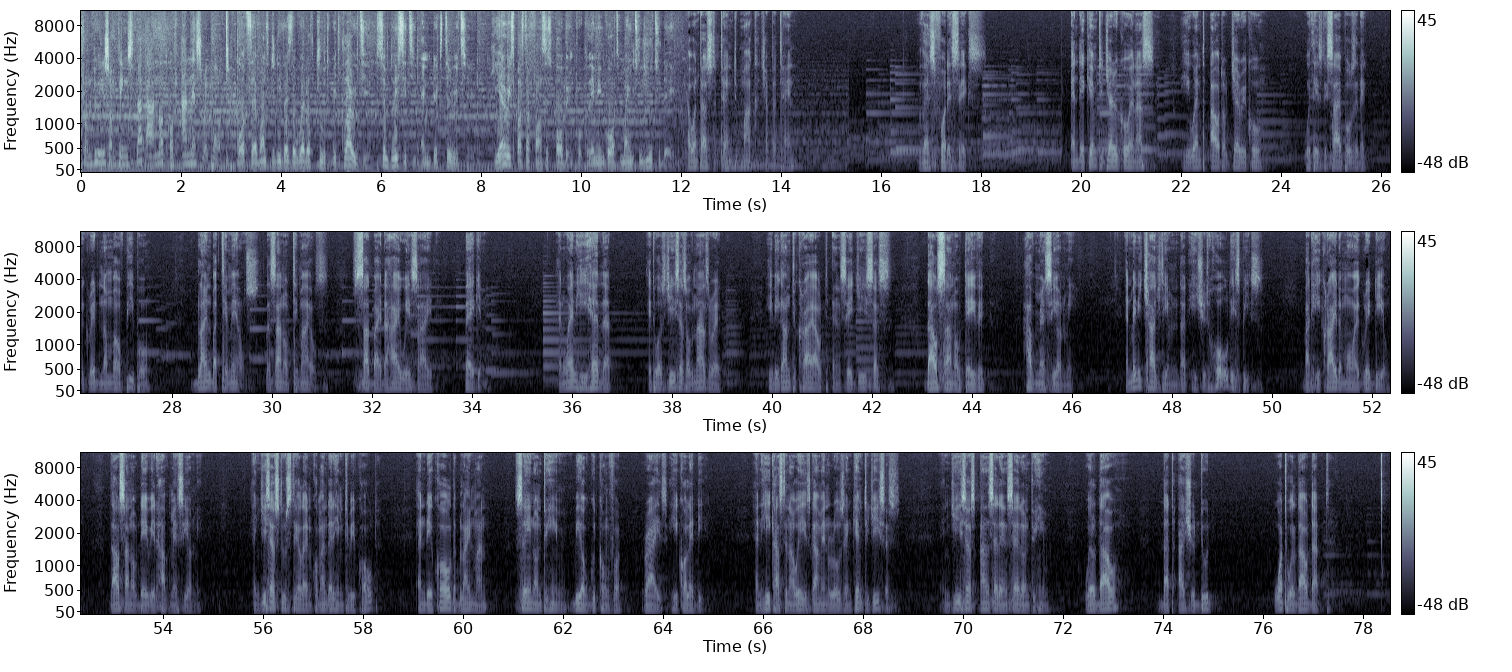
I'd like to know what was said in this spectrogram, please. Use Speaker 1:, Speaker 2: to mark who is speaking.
Speaker 1: from doing some things that are not of honest report.
Speaker 2: God's servant delivers the word of truth with clarity, simplicity, and dexterity. Here is Pastor Francis Albin proclaiming God's mind to you today.
Speaker 1: I want us to turn to Mark chapter 10, verse 46. And they came to Jericho, and as he went out of Jericho with his disciples and a, a great number of people, blind Bartimaeus, the son of Timaeus, sat by the highway side begging. And when he heard that it was Jesus of Nazareth, he began to cry out and say, Jesus, thou son of David, have mercy on me. And many charged him that he should hold his peace. But he cried the more a great deal, Thou son of David, have mercy on me. And Jesus stood still and commanded him to be called. And they called the blind man, saying unto him, Be of good comfort, rise, he calleth thee. And he, casting away his garment, rose and came to Jesus. And Jesus answered and said unto him, Will thou that I should do? What will thou that?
